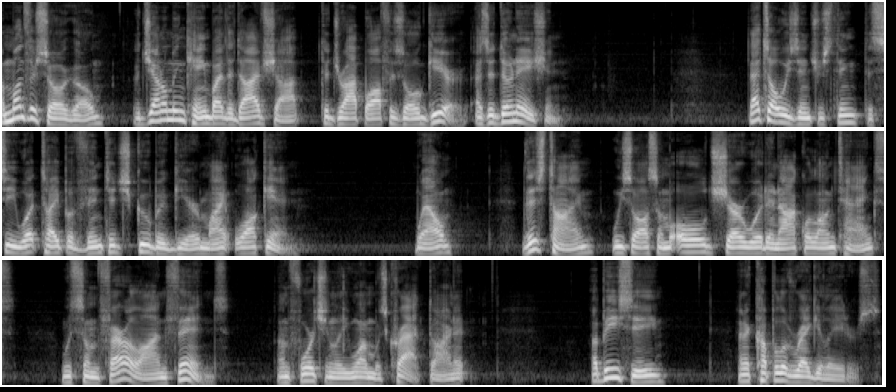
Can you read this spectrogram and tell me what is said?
A month or so ago, a gentleman came by the dive shop to drop off his old gear as a donation. That's always interesting to see what type of vintage scuba gear might walk in. Well, this time we saw some old Sherwood and Aqualung tanks with some Farallon fins. Unfortunately, one was cracked, darn it. A BC and a couple of regulators.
